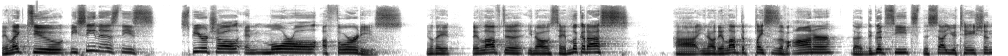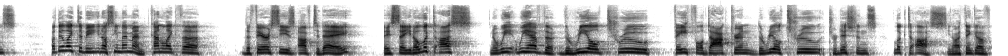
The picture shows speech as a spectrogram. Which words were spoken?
They like to be seen as these spiritual and moral authorities. You know, they, they love to, you know, say, look at us. Uh, you know, they love the places of honor, the, the good seats, the salutations. But they like to be, you know, seen by men. Kind of like the, the Pharisees of today. They say, you know, look to us. You know, we, we have the, the real, true, faithful doctrine, the real, true traditions. Look to us. You know, I think of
